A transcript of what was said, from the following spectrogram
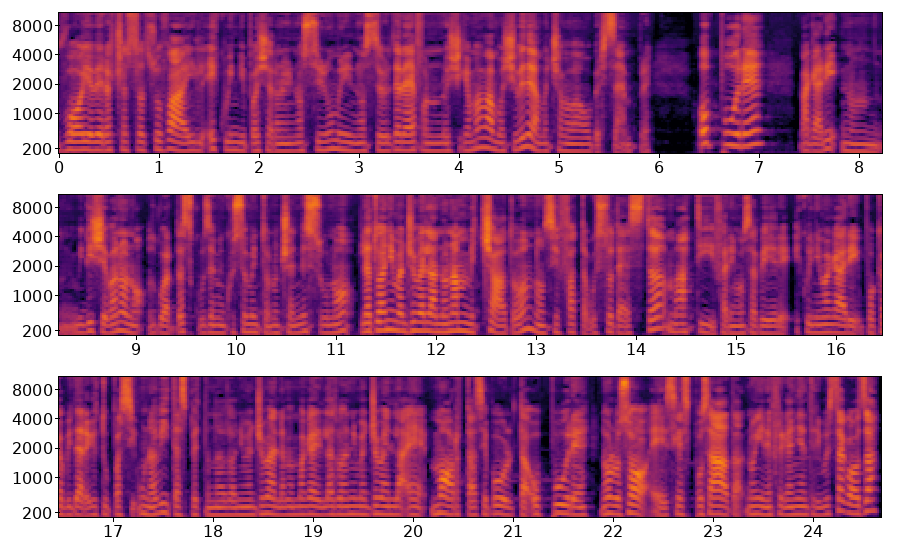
vuoi avere accesso al suo file? E quindi poi c'erano i nostri numeri, il nostro telefono, noi ci chiamavamo, ci vedevamo e ci amavamo per sempre. Oppure magari non, mi dicevano no, guarda scusami, in questo momento non c'è nessuno, la tua anima gemella non ha matchato, non si è fatta questo test, ma ti faremo sapere e quindi magari può capitare che tu passi una vita aspettando la tua anima gemella, ma magari la tua anima gemella è morta, sepolta, oppure non lo so, è, si è sposata, non gliene frega niente di questa cosa,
